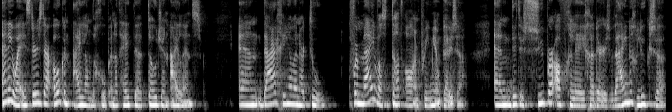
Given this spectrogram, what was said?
Anyways, er is daar ook een eilandengroep en dat heet de Tojan Islands. En daar gingen we naartoe. Voor mij was dat al een premium keuze. En dit is super afgelegen, er is weinig luxe.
